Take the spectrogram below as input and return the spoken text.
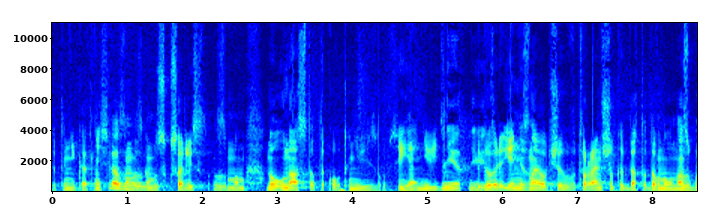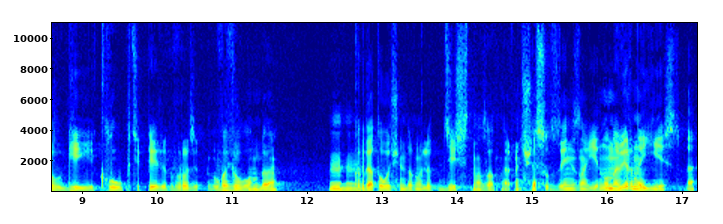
это никак не связано с гомосексуализмом. Но у нас-то такого-то не видел. Я не видел. Нет, не видел. Говорю, я не знаю вообще, вот раньше когда-то давно у нас был гей-клуб, теперь вроде Вавилон, да? Угу. Когда-то очень давно, лет 10 назад, наверное. Сейчас, я не знаю, ну, наверное, есть. Да?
